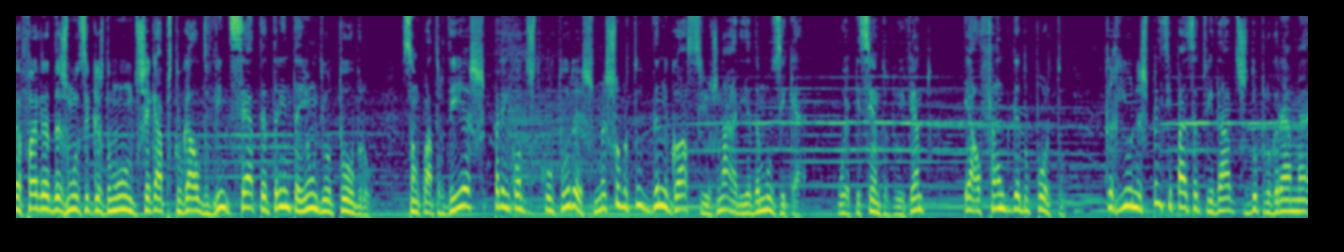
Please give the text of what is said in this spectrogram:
A Feira das Músicas do Mundo chega a Portugal de 27 a 31 de outubro. São quatro dias para encontros de culturas, mas sobretudo de negócios na área da música. O epicentro do evento é a Alfândega do Porto, que reúne as principais atividades do programa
